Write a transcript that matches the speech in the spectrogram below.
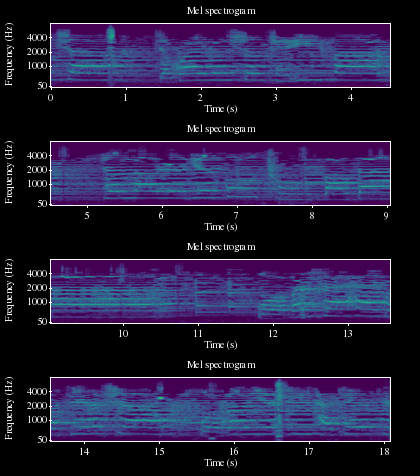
过警察，将坏人绳之以法，任劳任怨，不图报答。我们在海关坚强，我们也是探险家，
